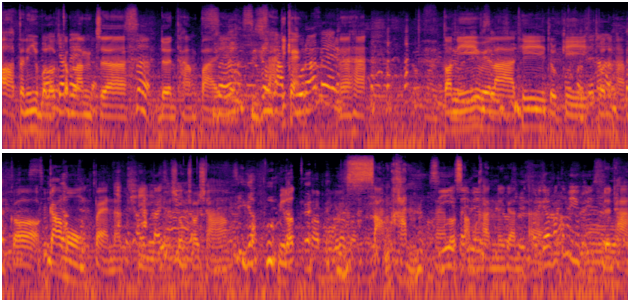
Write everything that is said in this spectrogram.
อ่าตอนนี้อยู่บนรถกำลังจะเดินทางไปสถานที่แข่งนะฮะ ตอนนี้เวลาที่ตุรกีโทษนะครับ ก็9โมง8นาทีช่วงเช้าเช้าๆมีรถ 3 คันนะรถ 3 คันในการอ่า Pode gravar comigo isso. เดินทาง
